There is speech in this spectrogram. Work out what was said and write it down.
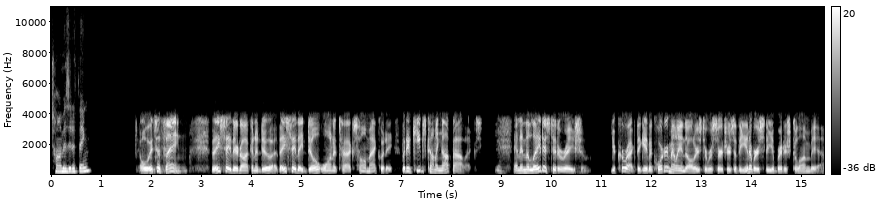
Tom, is it a thing? Oh, it's a thing. They say they're not going to do it. They say they don't want to tax home equity, but it keeps coming up, Alex. Yeah. And in the latest iteration, you're correct. They gave a quarter million dollars to researchers at the University of British Columbia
